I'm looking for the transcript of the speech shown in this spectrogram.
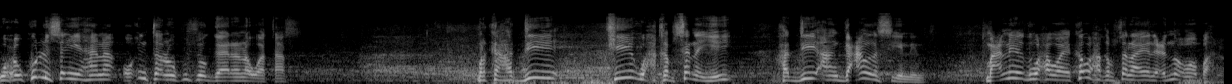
Wuxuu ku dhisan yahana oo intaan uu ku soo gaarana waa taas. Marka haddii kii wax qabsanayey haddii aan gacan la siinin macnaheedu waxa waaye ka wax cidno uma baahna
